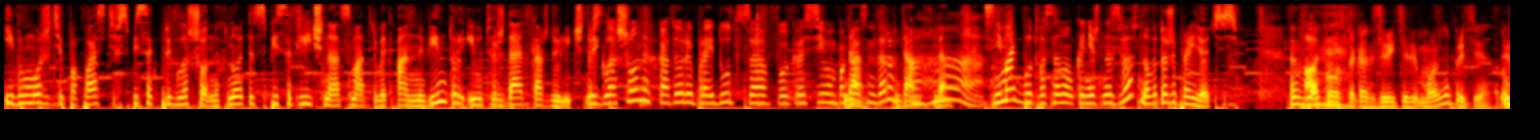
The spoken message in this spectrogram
и вы можете попасть в список приглашенных. Но этот список лично осматривает Анна Винтур и утверждает каждую личность. Приглашенных, которые пройдутся в красивом по Да, красной дороге? Да, Ага. да. Снимать будут в основном, конечно, звезд, но вы тоже пройдетесь. А Вот. просто как зритель можно прийти? Или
